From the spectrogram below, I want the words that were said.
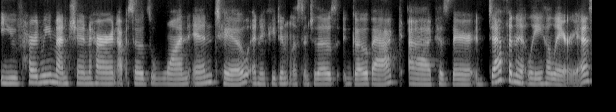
You've heard me mention her in episodes one and two. And if you didn't listen to those, go back because uh, they're definitely hilarious.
